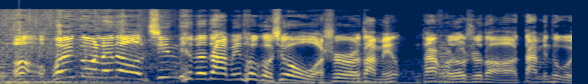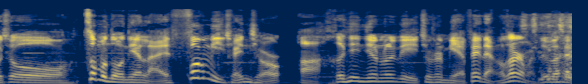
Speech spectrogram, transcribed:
明！好，欢迎各位来到今天的大明脱口秀，我是大明。大伙儿都知道啊，大明脱口秀这么多年来风靡全球啊，核心竞争力就是免费两个字嘛，对不对？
